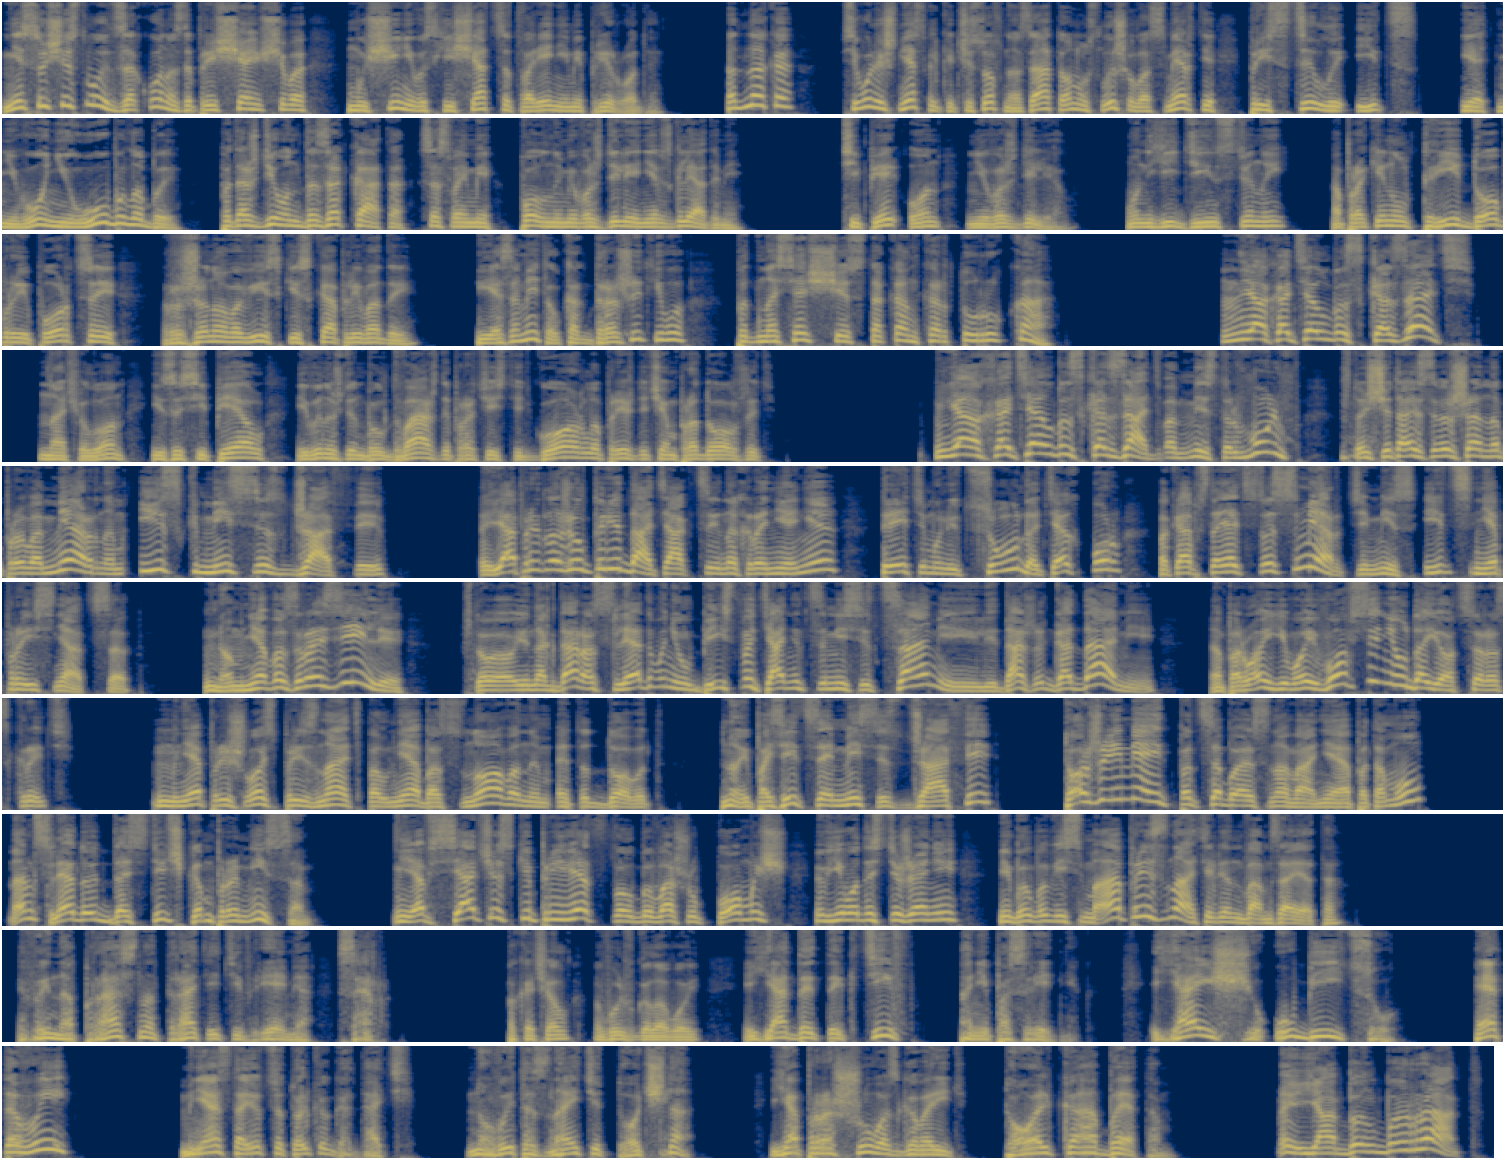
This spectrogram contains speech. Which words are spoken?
Не существует закона, запрещающего мужчине восхищаться творениями природы. Однако всего лишь несколько часов назад он услышал о смерти Присциллы Иц, и от него не убыло бы, подожди он до заката со своими полными вожделения взглядами. Теперь он не вожделел. Он единственный опрокинул три добрые порции ржаного виски с каплей воды. И я заметил, как дрожит его подносящая стакан к рту рука. «Я хотел бы сказать, Начал он и засипел, и вынужден был дважды прочистить горло, прежде чем продолжить. «Я хотел бы сказать вам, мистер Вульф, что считаю совершенно правомерным иск миссис Джаффи. Я предложил передать акции на хранение третьему лицу до тех пор, пока обстоятельства смерти мисс Итс не прояснятся. Но мне возразили, что иногда расследование убийства тянется месяцами или даже годами, а порой его и вовсе не удается раскрыть. Мне пришлось признать вполне обоснованным этот довод, но и позиция миссис Джаффи тоже имеет под собой основания, а потому нам следует достичь компромисса. Я всячески приветствовал бы вашу помощь в его достижении и был бы весьма признателен вам за это. Вы напрасно тратите время, сэр, покачал Вульф головой. Я детектив, а не посредник. Я ищу убийцу. Это вы? Мне остается только гадать. Но вы-то знаете точно. Я прошу вас говорить только об этом. Я был бы рад.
